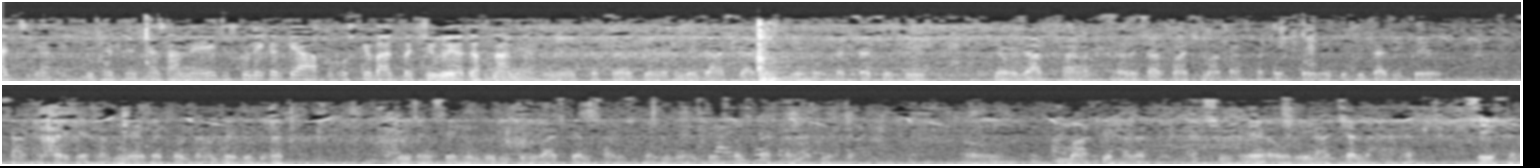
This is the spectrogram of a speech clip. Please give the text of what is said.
आज एक दुखद घटना सामने आई जिसको लेकर के आप उसके बाद बच्चे को यहाँ दफनाने आए। पूरे प्रकरण के हमने जाँच के आदेश दिए हैं। बच्चा चूँकि नवजात था साढ़े चार पाँच माह का था तो उसको उनके पिताजी के साथ होकर के हमने बैकुंठ धाम पे विधिवत जो ढंग से हिंदू रीति रिवाज के अनुसार उसको हमने अंतिम संस्कार करा दिया है। और माँ की हालत अच्छी है और इलाज चल रहा है। सेफ़ है।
